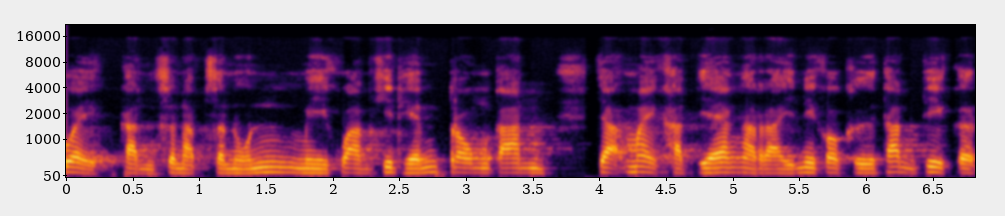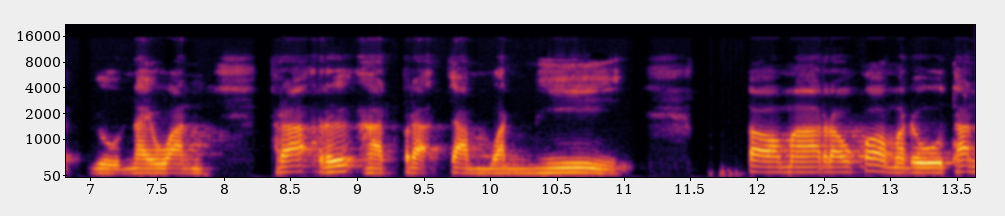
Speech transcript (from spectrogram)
่วยกันสนับสนุนมีความคิดเห็นตรงกัน จะไม่ขัดแย้งอะไร นี่ก็คือท่านที่เกิดอยู่ในวัน พระฤหัสประจำวันนี้ ต่อมาเราก็มาดูท่าน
